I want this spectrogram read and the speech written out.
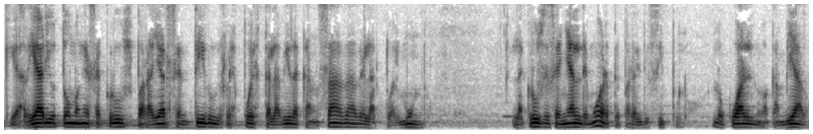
que a diario toman esa cruz para hallar sentido y respuesta a la vida cansada del actual mundo. La cruz es señal de muerte para el discípulo, lo cual no ha cambiado,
